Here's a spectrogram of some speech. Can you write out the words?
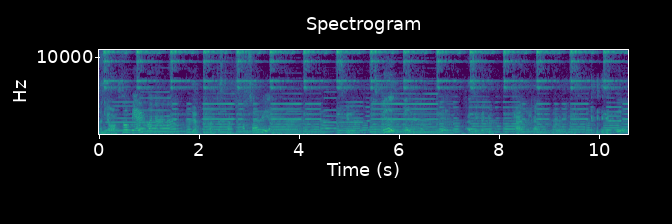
อันนี้เหรอ Strawberry banana. Yeah I'm just trying I'm sorry. Good, good, good, I think that you can have your good.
